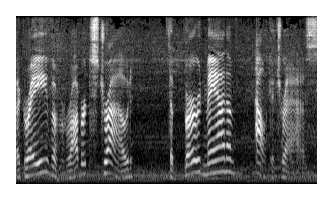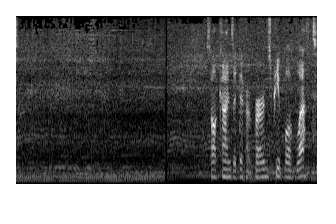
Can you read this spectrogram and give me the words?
the grave of Robert Stroud, the Birdman of Alcatraz. There's all kinds of different birds people have left.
